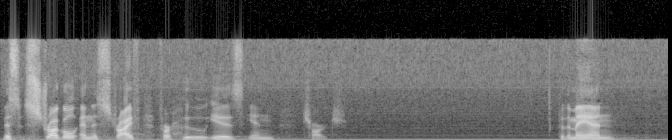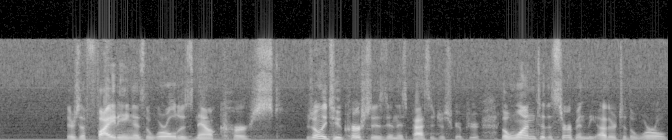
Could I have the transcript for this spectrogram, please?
This struggle and this strife for who is in charge. For the man, there's a fighting as the world is now cursed. There's only two curses in this passage of Scripture the one to the serpent, the other to the world.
